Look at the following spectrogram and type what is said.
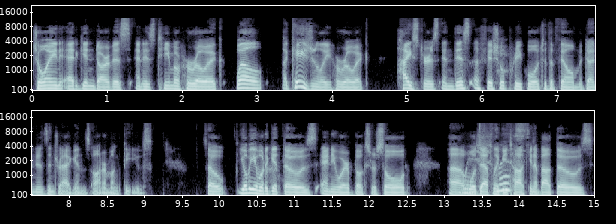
Join Edgin Darvis and his team of heroic, well, occasionally heroic, heisters in this official prequel to the film Dungeons and Dragons Honor Among Thieves. So you'll be able to get those anywhere books are sold. Uh, we'll definitely be talking about those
